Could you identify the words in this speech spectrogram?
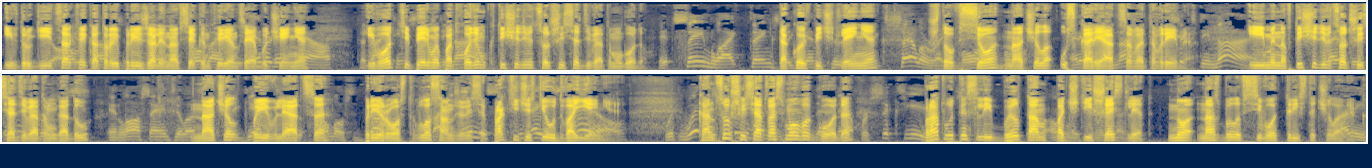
и в другие церкви, которые приезжали на все конференции обучения, и вот теперь мы подходим к 1969 году. Такое впечатление, что все начало ускоряться в это время. И именно в 1969 году начал появляться прирост в Лос-Анджелесе, практически удвоение. К концу 68 года брат Уитнес Ли был там почти 6 лет, но нас было всего 300 человек.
